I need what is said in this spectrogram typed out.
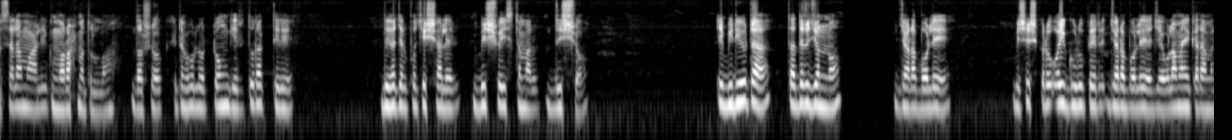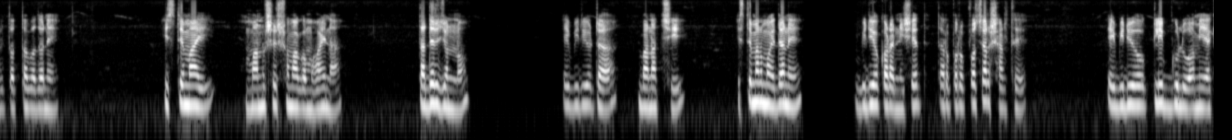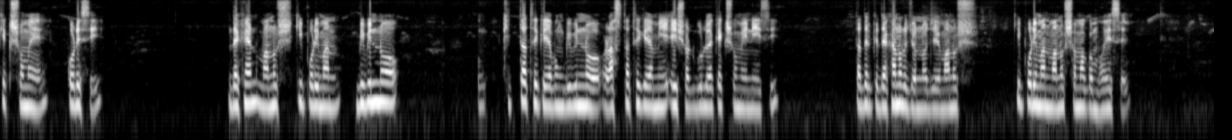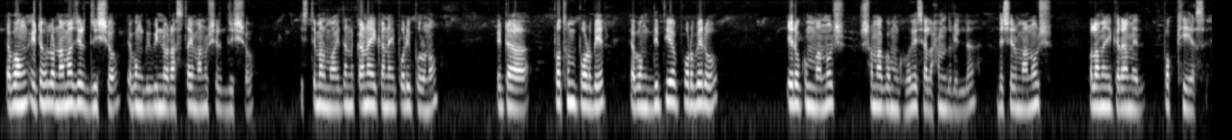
আসসালামু আলাইকুম রহমতুল্লাহ দর্শক, এটা হলো টঙ্গীর তুরাক তীরে দু হাজার পঁচিশ সালের বিশ্ব ইস্তেমার দৃশ্য। এই ভিডিওটা তাদের জন্য যারা বলে, বিশেষ করে ওই গ্রুপের যারা বলে যে ওলামাই কারামের তত্ত্বাবধানে ইস্তেমায় মানুষের সমাগম হয় না, তাদের জন্য এই ভিডিওটা বানাচ্ছি। ইস্তেমার ময়দানে ভিডিও করা নিষেধ তারপরও প্রচার স্বার্থে এই ভিডিও ক্লিপগুলো আমি এক এক সময়ে করেছি। দেখেন মানুষ কি পরিমাণ বিভিন্ন খিত্তা থেকে এবং বিভিন্ন রাস্তা থেকে আমি এই শটগুলো এক এক সময় নিয়েছি। তাদেরকে দেখানোর জন্য যে মানুষ কি পরিমাণ মানুষ সমাগম হয়েছে। এবং এটা হলো নামাজের দৃশ্য এবং বিভিন্ন রাস্তায় মানুষের দৃশ্য। ইস্তেমার ময়দান কানায় কানায় পরিপূর্ণ। এটা প্রথম পর্বের এবং দ্বিতীয় পর্বেরও এরকম মানুষ সমাগম হয়েছে, আলহামদুলিল্লাহ। দেশের মানুষ ওলামাই কারামের পক্ষেই আছে।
